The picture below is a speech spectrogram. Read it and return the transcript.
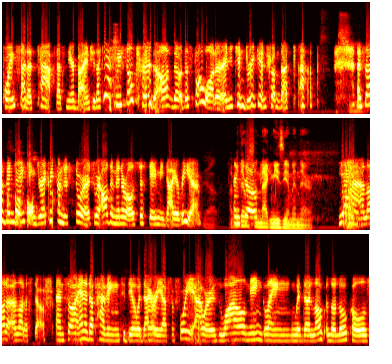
points at a tap that's nearby and she's like yes we filter the on the, the spa water and you can drink it from that tap and so i've been drinking directly from the source where all the minerals just gave me diarrhea Yeah. I bet And there was so- some magnesium in there. Yeah a lot of a lot of stuff. And so i ended up having to deal with diarrhea for 48 hours while mingling with the, lo- the locals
